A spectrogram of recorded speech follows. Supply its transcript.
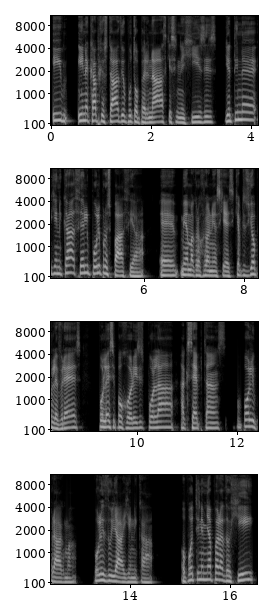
ή είναι κάποιο στάδιο που το περνάς και συνεχίζεις γιατί είναι, γενικά θέλει πολύ προσπάθεια ε, μια μακροχρόνια σχέση και από τις δυο πλευρές πολλές υποχωρήσεις, πολλά acceptance, πολύ πράγμα, πολλή δουλειά γενικά. Οπότε είναι μια παραδοχή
